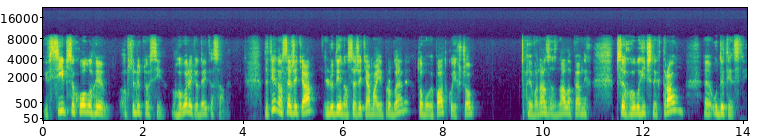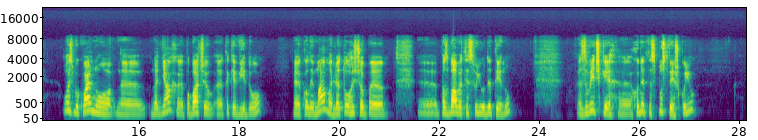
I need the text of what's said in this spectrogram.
і всі психологи, абсолютно всі, говорять одне й те саме. Дитина все життя, людина все життя має проблеми в тому випадку, якщо е, вона зазнала певних психологічних травм е, у дитинстві. Ось буквально на днях побачив таке відео, коли мама для того, щоб позбавити свою дитину. Звички е, ходити з пустишкою,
